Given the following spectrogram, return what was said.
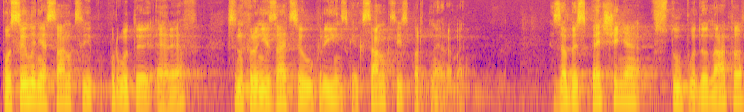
посилення санкцій проти РФ, синхронізація українських санкцій з партнерами, забезпечення вступу до НАТО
